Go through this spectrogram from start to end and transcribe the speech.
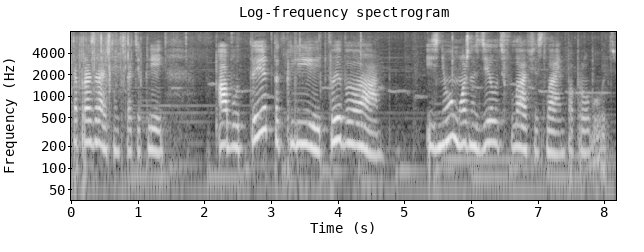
Это прозрачный, кстати, клей. А вот это клей ПВА. Из него можно сделать fluffy слайм, попробовать.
